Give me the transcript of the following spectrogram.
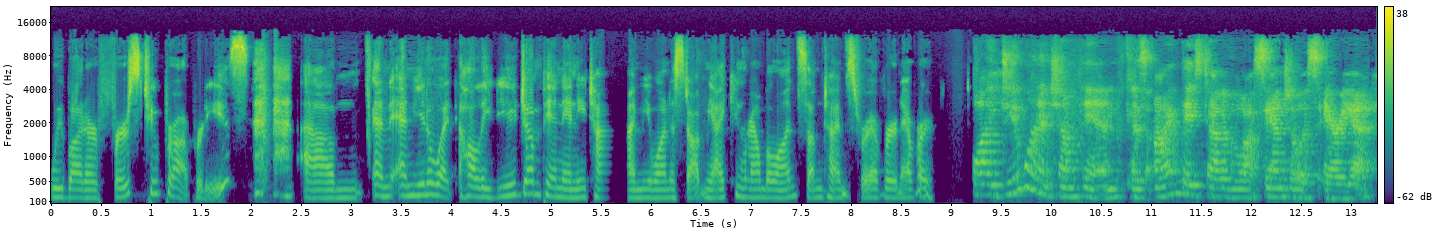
We bought our first two properties. Um, and and you know what, Holly, do you jump in anytime you want to stop me. I can ramble on sometimes forever and ever. Well, I do want to jump in because I'm based out of the Los Angeles area,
